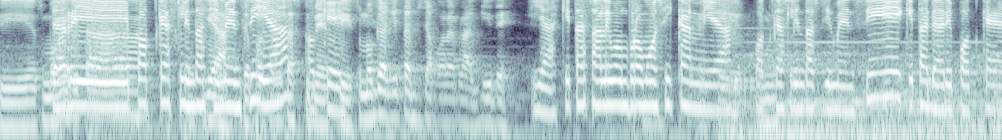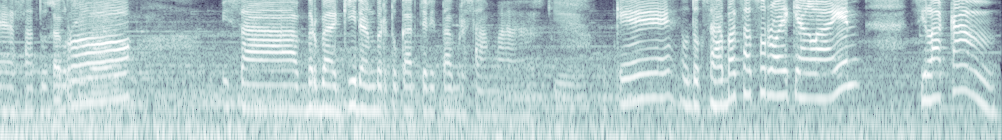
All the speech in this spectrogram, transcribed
Di semoga Dari kita podcast Lintas Ya, Dimensi ya. Lintas Oke. Dimensi. Semoga kita bisa collab lagi deh. Ya, kita saling mempromosikan ya podcast Lintas Dimensi. Kita dari podcast Satu Satu Suro bisa berbagi dan bertukar cerita bersama. Oke. Oke, untuk sahabat Satsuroik yang lain, silakan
